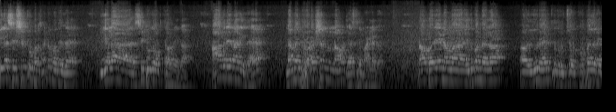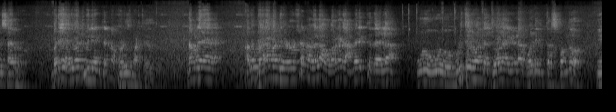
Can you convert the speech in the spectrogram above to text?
ಈಗ ಸಿಕ್ಸ್ಟಿ ಟೂ ಪರ್ಸೆಂಟ್ ಬಂದಿದೆ. ಈಗೆಲ್ಲ ಸಿಟಿಗೆ ಹೋಗ್ತಾವ್ರೆ ಈಗ. ಆದರೆ ಏನಾಗಿದೆ? ನಮ್ಮಲ್ಲಿ ಪ್ರೊಡಕ್ಷನ್ ನಾವು ಜಾಸ್ತಿ ಮಾಡಲೇಬೇಕು. ನಾವು ಬರೀ ನಮ್ಮ ಇದು ಬಂದಾಗ ಇವ್ರು ಹೇಳ್ತಿದ್ರು ಭೂಪೇಂದ್ರ ರೆಡ್ಡಿ ಸಾಹೇಬರು, ಬರೀ ಐವತ್ತು ಮಿಲಿಯನ್ ಟನ್ ನಾವು ಪ್ರೊಡ್ಯೂಸ್ ಮಾಡ್ತಿದ್ದು ನಮಗೆ ಅದು ಬರ ಬಂದು ಎರಡು ವರ್ಷ ನಾವೆಲ್ಲ ಹೊರಗಡೆ ಅಮೆರಿಕದಿಂದ ಎಲ್ಲ ಉಳ್ತಿರುವಂಥ ಜೋಳ ಗಿಡ ಗೋಧಿನ ತರಿಸ್ಕೊಂಡು ಈ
